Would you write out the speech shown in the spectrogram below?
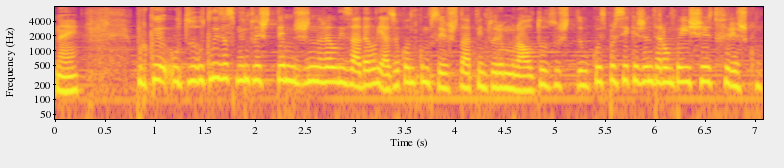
não é? Porque utiliza-se muito este termo generalizado. Aliás, eu quando comecei a estudar pintura mural, todos os, o coisa parecia que a gente era um país cheio de fresco.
